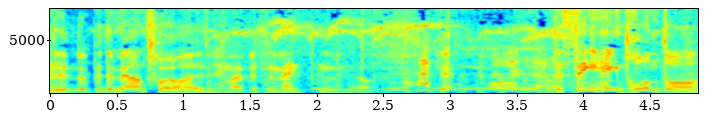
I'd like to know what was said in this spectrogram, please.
Lindo, bitte mehr ans Feuer halten. Mal ein bisschen wenden. Linda. Das Ding hängt runter.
